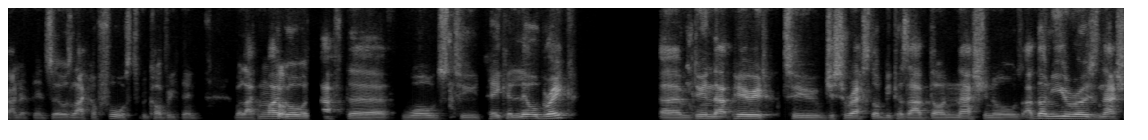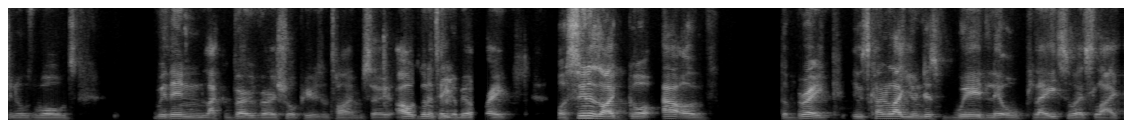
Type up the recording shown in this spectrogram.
kind of thing. So it was like a forced recovery thing. But like my cool. goal was after Worlds to take a little break um, during that period to just rest up because I've done nationals, I've done Euros, nationals, Worlds, within like very very short periods of time. So I was going to take a bit of break, but as soon as I got out of the break, it was kind of like you're in this weird little place where it's like,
